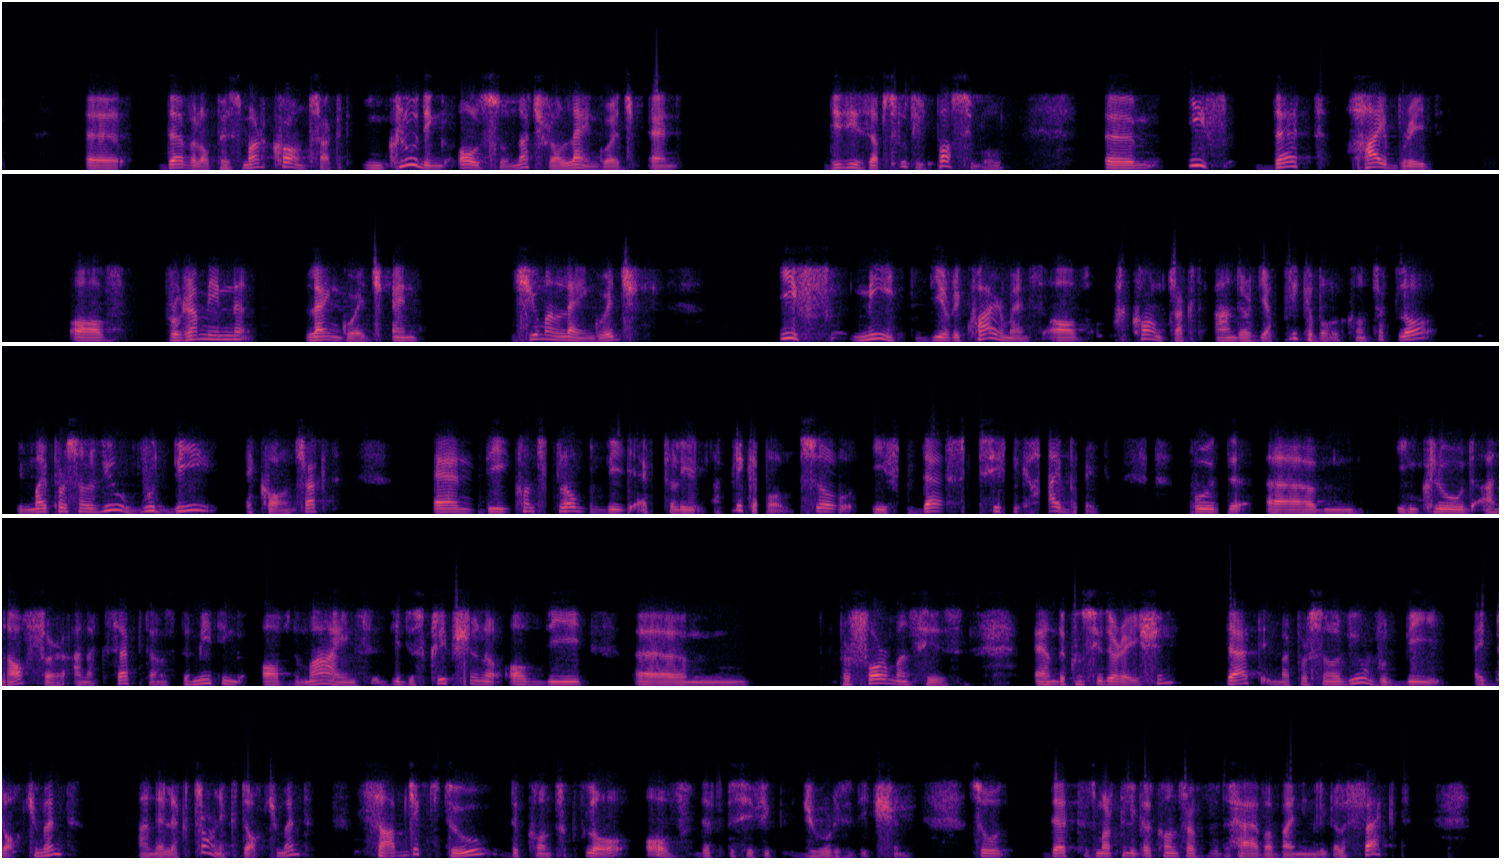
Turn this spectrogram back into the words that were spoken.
uh, develop a smart contract, including also natural language, and this is absolutely possible, um, if that hybrid of programming language and human language, if meet the requirements of a contract under the applicable contract law, in my personal view, would be a contract and the contract law would be actually applicable. So if that specific hybrid would um, include an offer, an acceptance, the meeting of the minds, the description of the um, performances, and the consideration, that, in my personal view, would be a document, an electronic document, subject to the contract law of that specific jurisdiction. So that smart legal contract would have a binding legal effect,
